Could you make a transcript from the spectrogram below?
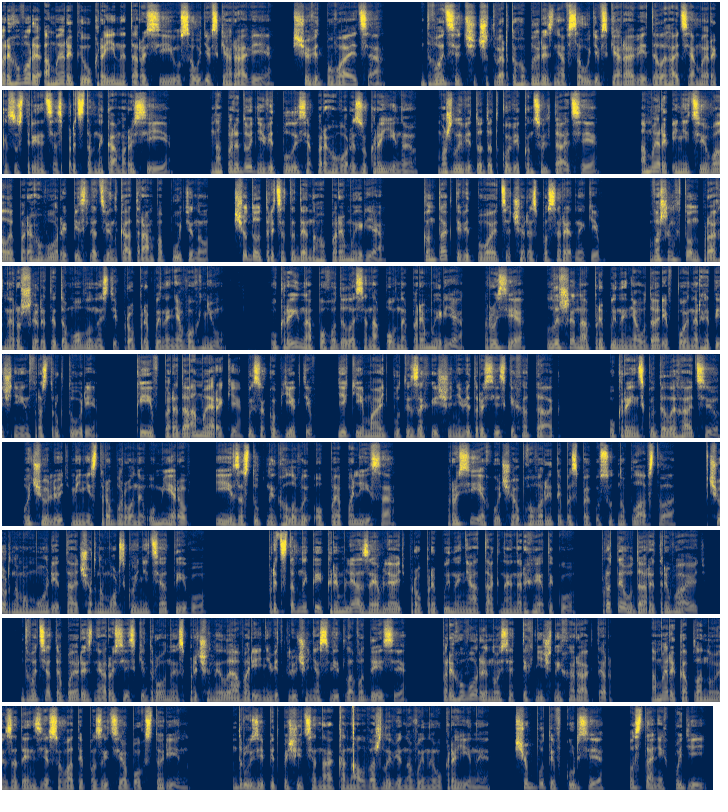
Переговори Америки, України та Росії у Саудівській Аравії. Що відбувається? 24 березня в Саудівській Аравії делегація Америки зустрінеться з представниками Росії. Напередодні відбулися переговори з Україною, можливі додаткові консультації. Америка ініціювали переговори після дзвінка Трампа Путіну щодо 30-денного перемир'я. Контакти відбуваються через посередників. Вашингтон прагне розширити домовленості про припинення вогню. Україна погодилася на повне перемир'я, Росія лише на припинення ударів по енергетичній інфраструктурі. Київ передав Америки список об'єктів, які мають бути захищені від російських атак. Українську делегацію очолюють міністр оборони Умєров і заступник голови ОП Паліса. Росія хоче обговорити безпеку судноплавства в Чорному морі та Чорноморську ініціативу. Представники Кремля заявляють про припинення атак на енергетику, проте удари тривають. 20 березня російські дрони спричинили аварійні відключення світла в Одесі. Переговори носять технічний характер. Америка планує за день з'ясувати позиції обох сторін. Друзі, підпишіться на канал Важливі новини України, щоб бути в курсі останніх подій.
